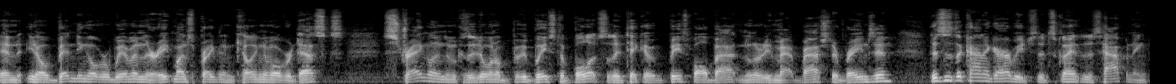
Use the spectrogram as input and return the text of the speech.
and you know bending over women that are eight months pregnant and killing them over desks, strangling them because they don't want to waste a bullet, so they take a baseball bat and literally bash their brains in. This is the kind of garbage that's going that's happening.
